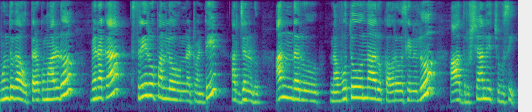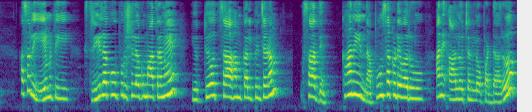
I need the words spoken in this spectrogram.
ముందుగా ఉత్తర కుమారుడు వెనక స్త్రీ రూపంలో ఉన్నటువంటి అర్జునుడు. అందరూ నవ్వుతూ ఉన్నారు కౌరవసేనులు ఆ దృశ్యాన్ని చూసి. అసలు ఏమిటి? స్త్రీలకు పురుషులకు మాత్రమే యుద్ధోత్సాహం కల్పించడం సాధ్యం. కానీ నపుంసకుడెవరు అని ఆలోచనలో పడ్డారు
